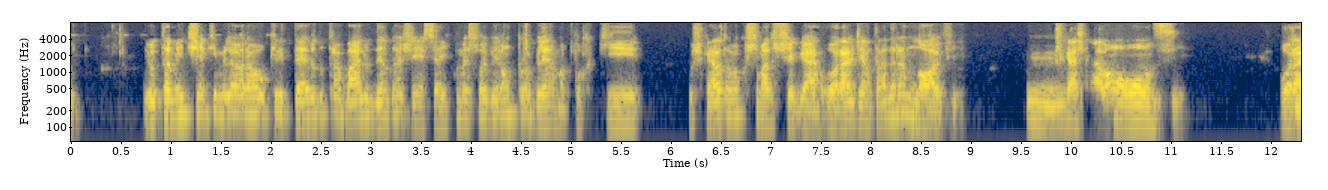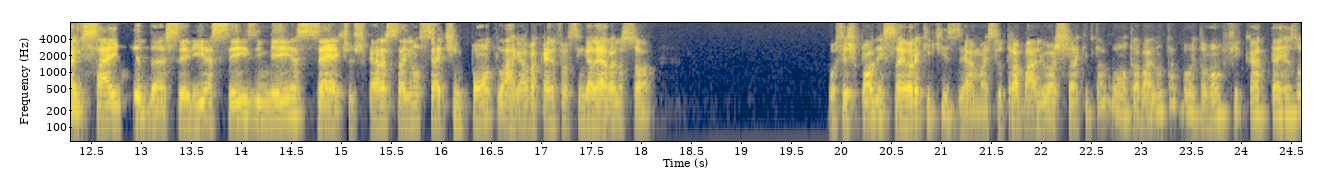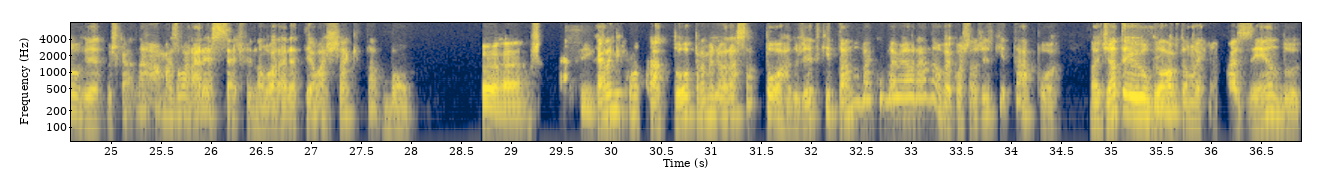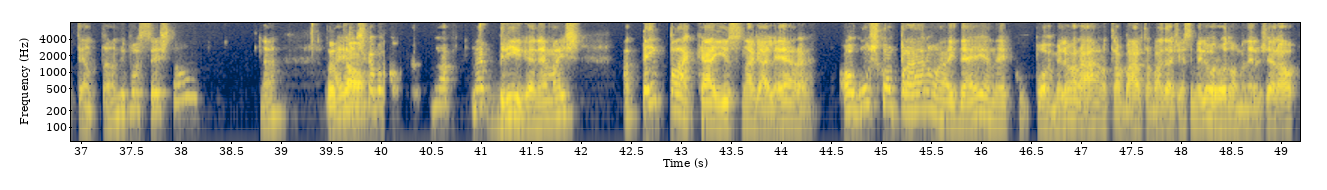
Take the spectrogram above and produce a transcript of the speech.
eu também tinha que melhorar o critério do trabalho dentro da agência. Aí começou a virar um problema, porque os caras estavam acostumados a chegar, o horário de entrada era nove, uhum. os caras chegavam a onze. O horário Sim. de saída seria seis e meia, sete. Os caras saíam sete em ponto, largava a caída e falou assim, galera, olha só. vocês podem sair a hora que quiser, mas se o trabalho eu achar que tá bom, o trabalho não tá bom, então vamos ficar até resolver. Os caras, não, mas o horário é sete. Eu falei, não, o horário é até eu achar que tá bom. Uhum. O cara me contratou para melhorar essa porra. Do jeito que tá, não vai, vai melhorar, não. Vai continuar do jeito que tá, porra. Não adianta eu e o Glauco estamos aqui fazendo, tentando, e vocês estão. Né? Total. Aí a gente acabou. Não é briga, né? Mas até emplacar isso na galera, alguns compraram a ideia, né? Porra, melhoraram o trabalho, o trabalho da agência melhorou de uma maneira geral.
